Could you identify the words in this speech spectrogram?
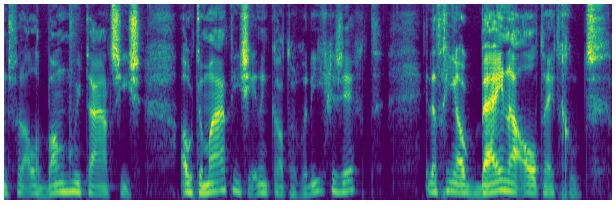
van alle bankmutaties automatisch in een categorie gezegd. En dat ging ook bijna altijd goed.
